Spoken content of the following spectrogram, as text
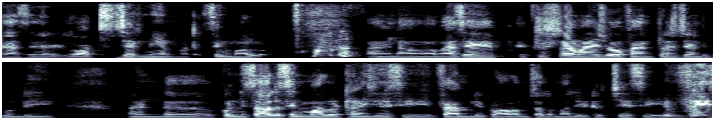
has a lots journey అనమాట సినిమాల్లో. అవునా? ఆయన as a Krishna Mahesh Babu fan president ఉండి అండ్ కొన్నిసార్లు సినిమాల్లో ట్రై చేసి ఫ్యామిలీ ప్రాబ్లమ్స్ వల్ల మళ్ళీ ఇటు వచ్చేసి ఎవ్రీ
